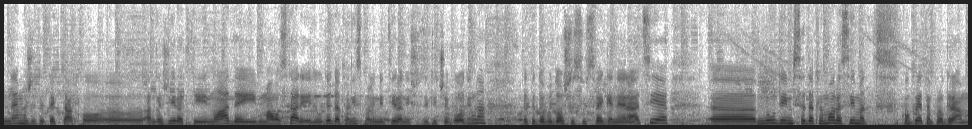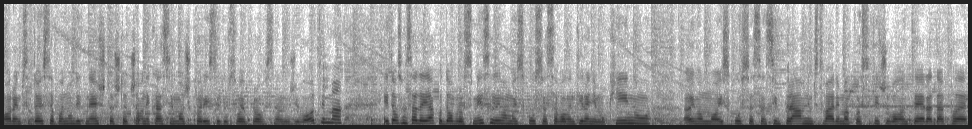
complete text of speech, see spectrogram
Ne možete tek tako uh, angažirati mlade i malo starije ljude, dakle nismo limitirani što se tiče godina. Dakle, dobrodošli su sve generacije. E, nudi im se, dakle mora se imati konkretan program, mora im se doista ponuditi nešto što će oni kasnije moći koristiti u svojim profesionalnim životima. I to smo sada jako dobro osmislili, imamo iskustva sa volontiranjem u kinu, e, imamo iskustva sa svim pravnim stvarima koji se tiču volontera, dakle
